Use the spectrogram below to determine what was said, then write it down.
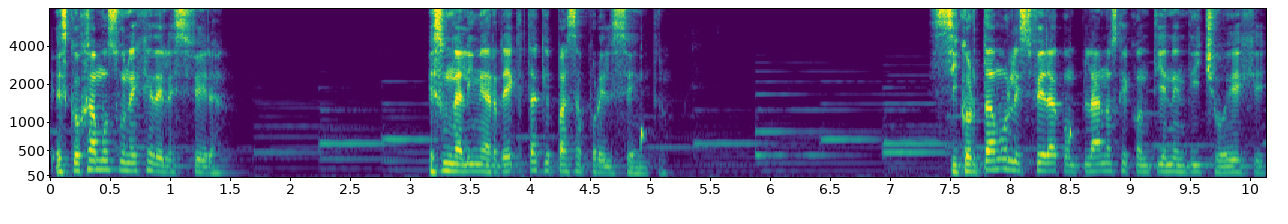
Escojamos un eje de la esfera. Es una línea recta que pasa por el centro. Si cortamos la esfera con planos que contienen dicho eje,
